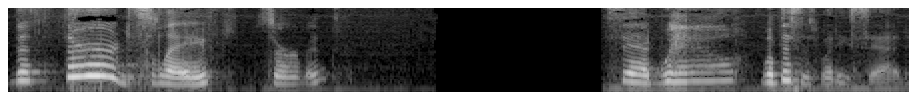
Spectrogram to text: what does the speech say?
The third slave servant said, Well, well, this is what he said.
